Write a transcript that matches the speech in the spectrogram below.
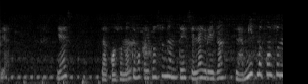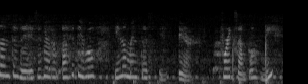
Yeah. Yes, la consonante vocal consonante se le agrega la misma consonante de ese adjetivo y le aumentas el air. For example, big,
